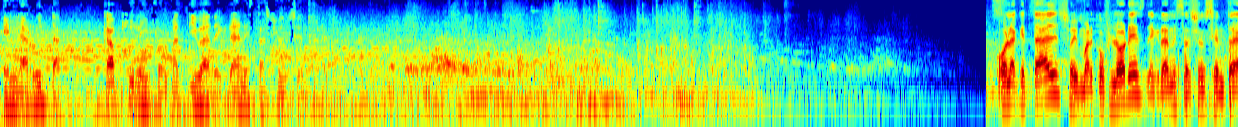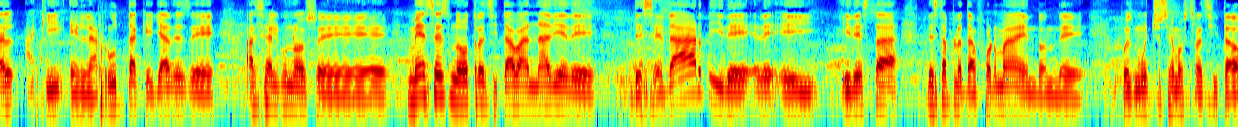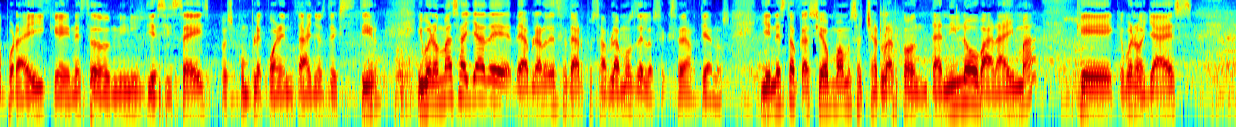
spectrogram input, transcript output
En la ruta, cápsula informativa de Gran Estación Central. Hola, ¿qué tal? Soy Marco Flores de Gran Estación Central, aquí en la ruta que ya desde hace algunos eh, meses no transitaba nadie de, de CEDART y de, y de esta, de esta plataforma en donde pues muchos hemos transitado por ahí, que en este 2016 pues cumple 40 años de existir. Y bueno, más allá de, hablar de CEDART, pues hablamos de los excedartianos. Y en esta ocasión vamos a charlar con Danilo Baraima, que, que bueno, ya es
